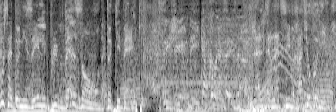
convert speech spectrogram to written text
Vous syntonisez les plus belles ondes de Québec. CJMD 96.9. L'alternative radiophonique.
